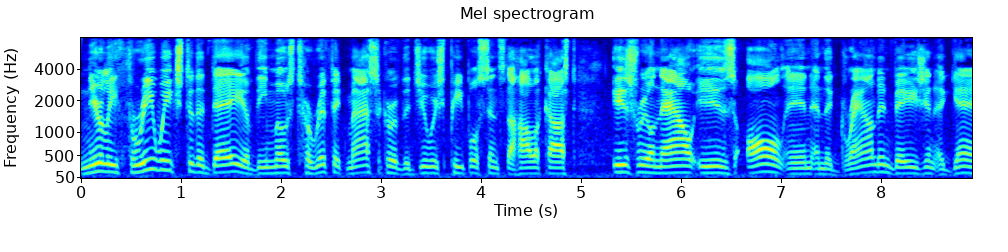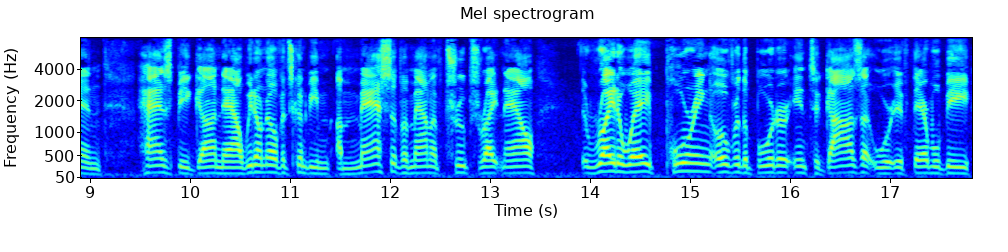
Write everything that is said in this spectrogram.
Nearly three weeks to the day of the most horrific massacre of the Jewish people since the Holocaust, Israel now is all in, and the ground invasion again has begun now. We don't know if it's going to be a massive amount of troops right now, right away pouring over the border into Gaza, or if there will be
